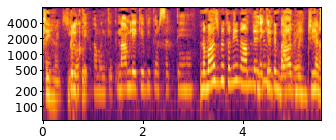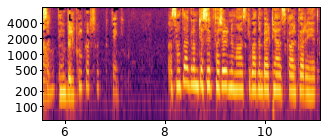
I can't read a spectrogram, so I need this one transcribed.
جی ہاں، بالکل۔ ہم ان کے نام لے کے بھی کر سکتے ہیں۔ نماز میں تو نہیں نام لے لیکن بعد میں جی ہاں بالکل کر سکتے تھینک یو اساتذہ اگر ہم جیسے فجر نماز کے بعد ہم بیٹھے آزکار کر رہے ہیں تو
